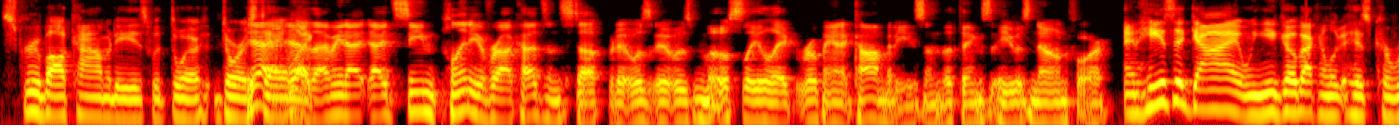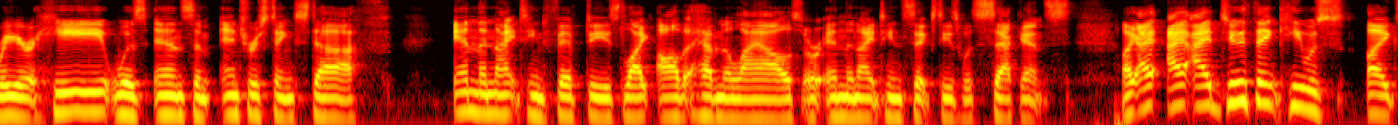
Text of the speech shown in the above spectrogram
screwball comedies with Dor- Doris yeah, Day. Yeah, like, I mean, I, would seen plenty of Rock Hudson stuff, but it was it was mostly like romantic comedies and the things that he was known for. And he's a guy when you go back and look at his career, he was in some interesting stuff in the 1950s, like All That Heaven Allows, or in the 1960s with Seconds. Like I, I, I do think he was like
